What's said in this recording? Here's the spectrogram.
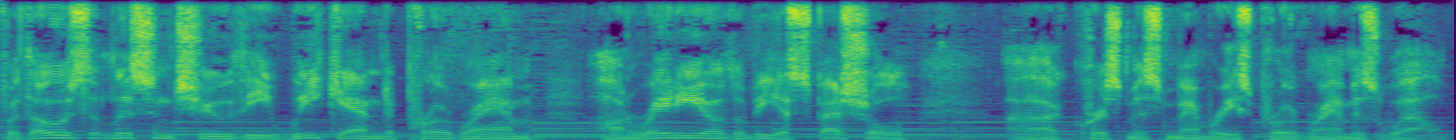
For those that listen to the weekend program on radio, there'll be a special uh, Christmas Memories program as well.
